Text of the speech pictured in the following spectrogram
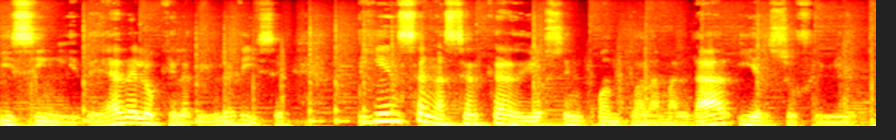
y sin idea de lo que la Biblia dice, piensan acerca de Dios en cuanto a la maldad y el sufrimiento.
